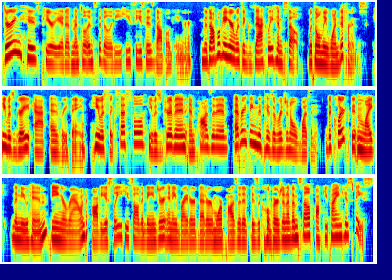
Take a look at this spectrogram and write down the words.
During his period of mental instability, he sees his doppelganger. The doppelganger was exactly himself, with only one difference. He was great at everything. He was successful, he was driven and positive, everything that his original wasn't. The clerk didn't like the new him being around, obviously. He saw the danger in a brighter, better, more positive physical version of himself occupying his space.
